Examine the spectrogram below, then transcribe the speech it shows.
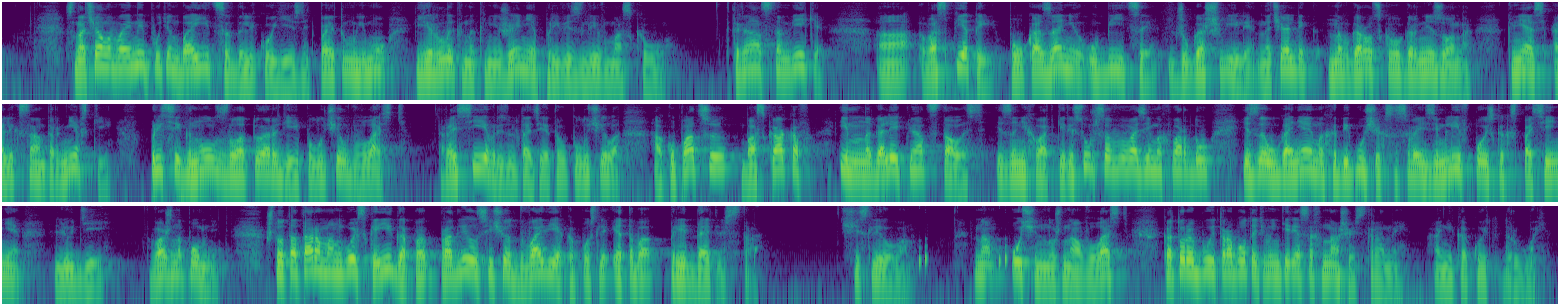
С началом войны Путин боится далеко ездить, поэтому ему ярлык на княжение привезли в Москву. В XIII веке воспетый по указанию убийцы Джугашвили, начальник новгородского гарнизона, князь Александр Невский, присягнул Золотой Орде и получил власть. Россия в результате этого получила оккупацию, баскаков и многолетнюю отсталость из-за нехватки ресурсов, вывозимых в Орду, из-за угоняемых и бегущих со своей земли в поисках спасения людей. Важно помнить, что татаро-монгольская ига продлилась еще два века после этого предательства. Счастливо вам! Нам очень нужна власть, которая будет работать в интересах нашей страны, а не какой-то другой.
